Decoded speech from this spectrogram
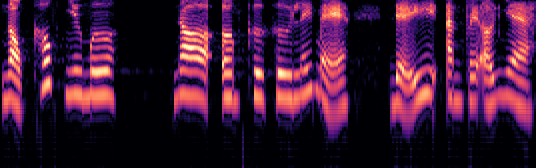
Ngọc khóc như mưa. Nó ôm khư khư lấy mẹ để anh phải ở nhà.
